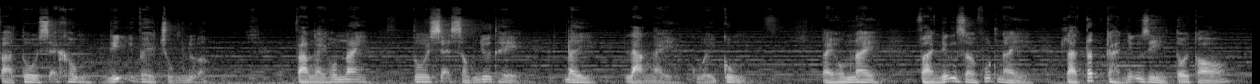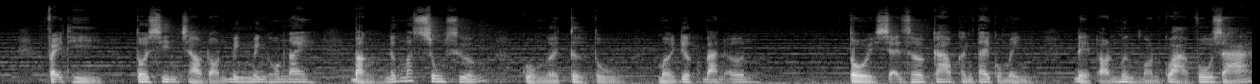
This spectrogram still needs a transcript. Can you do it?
và tôi sẽ không nghĩ về chúng nữa. Và ngày hôm nay, tôi sẽ sống như thể đây là ngày cuối cùng. Ngày hôm nay và những giờ phút này là tất cả những gì tôi có. Vậy thì tôi xin chào đón bình minh hôm nay bằng nước mắt sung sướng của người tử tù mới được ban ơn. Tôi sẽ giơ cao cánh tay của mình để đón mừng món quà vô giá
